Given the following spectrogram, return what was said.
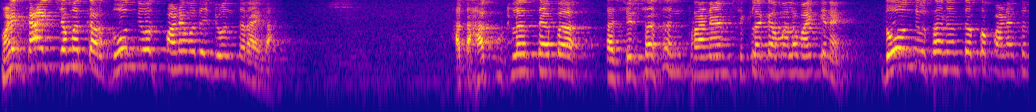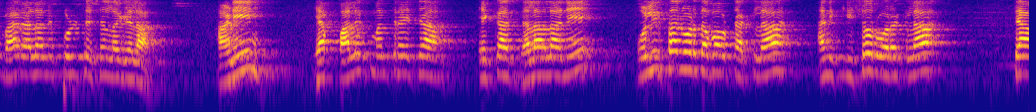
म्हणे काय चमत्कार दोन दिवस पाण्यामध्ये जिवंत राहिला. आता हा कुठला त्या शीर्षासन प्राणायाम शिकला का मला माहिती नाही. दोन दिवसानंतर तो पाण्यातून बाहेर आला आणि पोलीस स्टेशनला गेला. आणि या पालकमंत्र्याच्या एका दलालाने पोलिसांवर दबाव टाकला आणि किशोर वरकला त्या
